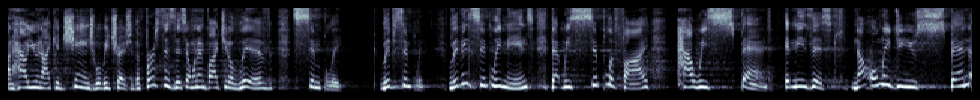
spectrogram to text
on how you and I can change what we treasure. The first is this I wanna invite you to live simply. Live simply. Living simply means that we simplify how we spend. It means this not only do you spend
